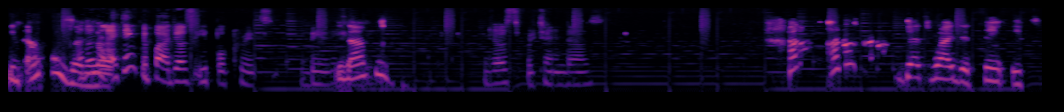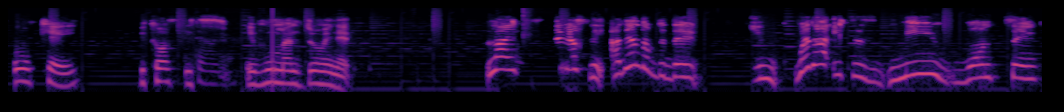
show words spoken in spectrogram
It happens a I don't know. I think people are just hypocrites, It happens. just pretenders. I don't, I don't, I don't get why they think it's okay because it's a woman doing it. Like seriously, at the end of the day, you, whether it is me wanting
